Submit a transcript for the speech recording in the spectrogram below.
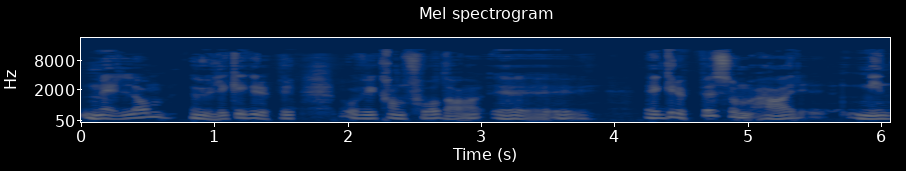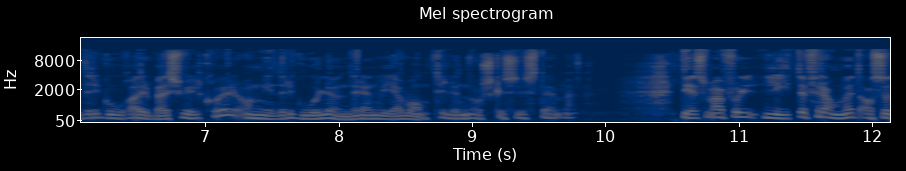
mellom ulike grupper. Og vi kan få da eh, en gruppe som har mindre gode arbeidsvilkår og mindre gode lønner enn vi er vant til i det norske systemet. Det som er for lite framme altså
